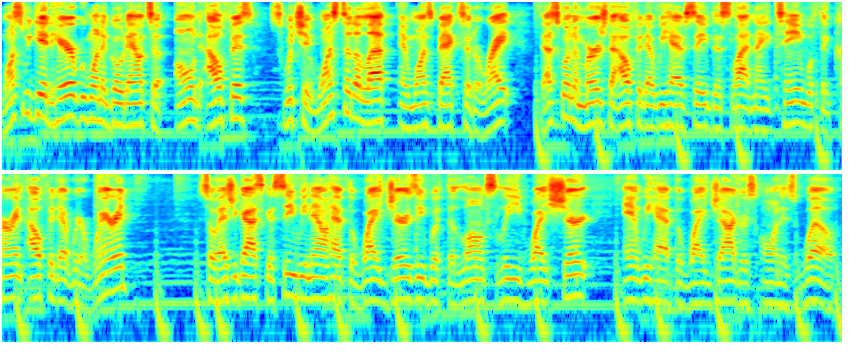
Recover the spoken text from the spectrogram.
Once we get here, we want to go down to owned outfits, switch it once to the left and once back to the right. That's going to merge the outfit that we have saved in slot 19 with the current outfit that we're wearing. So as you guys can see, we now have the white jersey with the long sleeve white shirt and we have the white joggers on as well.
